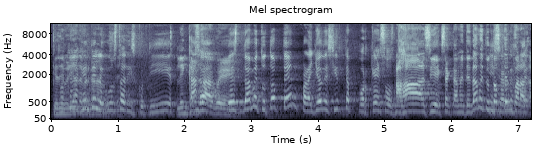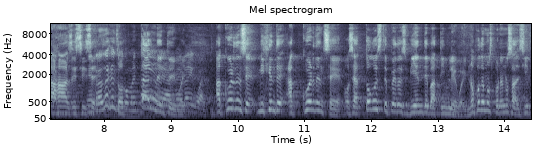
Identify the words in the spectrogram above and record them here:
que Porque a la gente le gusta discutir. Le encanta, güey. es dame tu top 10 para yo decirte por qué esos no. Ajá, sí, exactamente. Dame tu Y top se 10 para. Ajá, sí, sí, sí. Totalmente, me güey. Acuérdense, mi gente, acuérdense. O sea, todo este pedo es bien debatible, güey. No podemos ponernos a decir,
